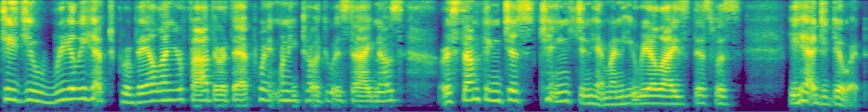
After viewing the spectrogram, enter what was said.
did you really have to prevail on your father at that point when he told you his diagnosis, or something just changed in him and he realized this was, he had to do it?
